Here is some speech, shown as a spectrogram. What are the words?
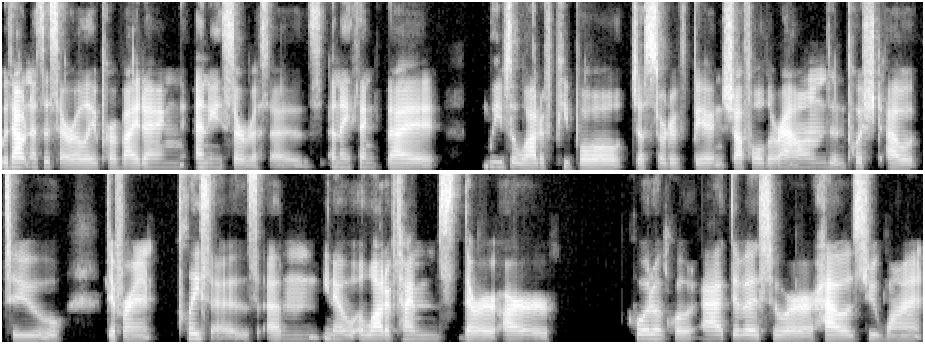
without necessarily providing any services. And i think that leaves a lot of people just sort of being shuffled around and pushed out to different places. And, you know, a lot of times there are quote unquote activists who are housed who want,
